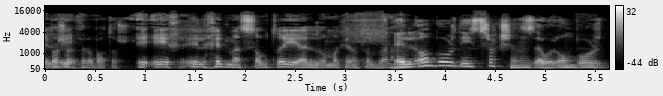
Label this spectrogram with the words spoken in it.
2013 إيه 2014 إيه, إيه, إيه الخدمة الصوتية اللي هم كانوا طالبينها ال on-board instructions أو ال on-board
